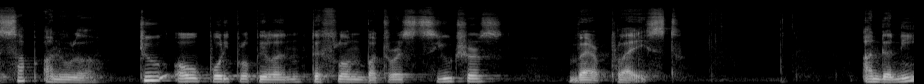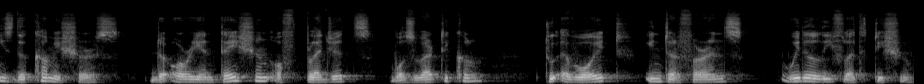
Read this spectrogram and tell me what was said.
subannular 2O polypropylene Teflon buttressed sutures were placed. Underneath the commissures, the orientation of pledgets was vertical to avoid interference with the leaflet tissue.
